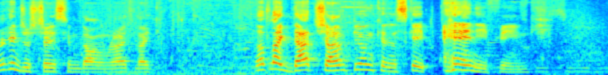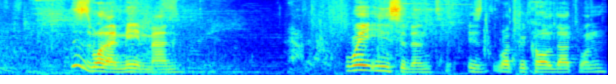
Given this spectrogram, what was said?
We can just chase him down, right? Like, not like that champion can escape anything. This is what I mean, man. Way incident is what we call that one.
